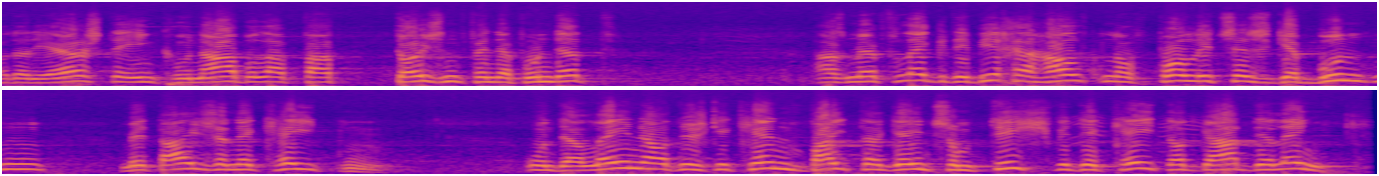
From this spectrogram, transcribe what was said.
oder die erste Inkunabula paar 1500, als man pflegt die Bücher halten auf Polizes gebunden mit eiserne Käten. Und der Lehne hat nicht gekannt, weitergehen zum Tisch, wie die Käte hat gehabt, die Lenk.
